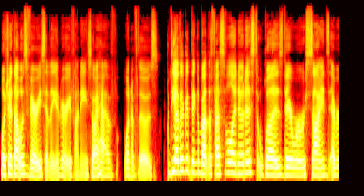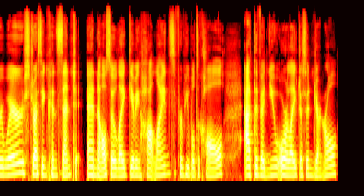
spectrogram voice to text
which I thought was very silly and very funny. So I have one of those. The other good thing about the festival I noticed was there were signs everywhere stressing consent and also like giving hotlines for people to call at the venue or like just in general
